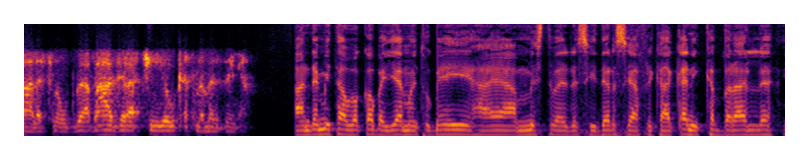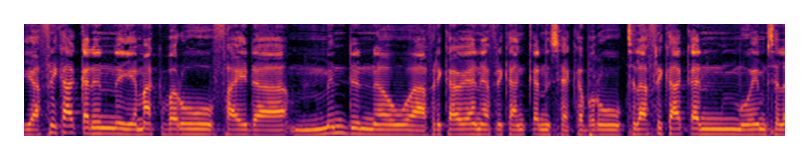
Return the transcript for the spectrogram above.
ማለት ነው በሀገራችን የእውቀት መመዘኛ። እንደሚታወቀው በየዓመቱ May ሀያ አምስት ሲደርስ የአፍሪካ ቀን ይከበራል። የአፍሪካ ቀንን የማክበሩ ፋይዳ ምንድን ነው? አፍሪካውያን የአፍሪካን ቀን ሲያከብሩ ስለ አፍሪካ ቀን ወይም ስለ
